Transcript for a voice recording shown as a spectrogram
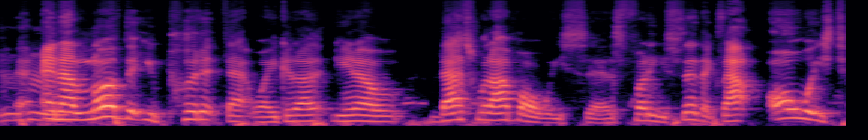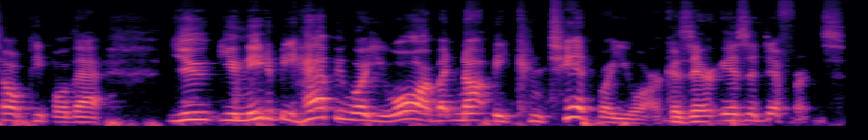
Mhm. And I love that you put it that way because I, you know, that's what I've always said. It's funny you said that because I always tell people that you you need to be happy where you are, but not be content where you are because there is a difference.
